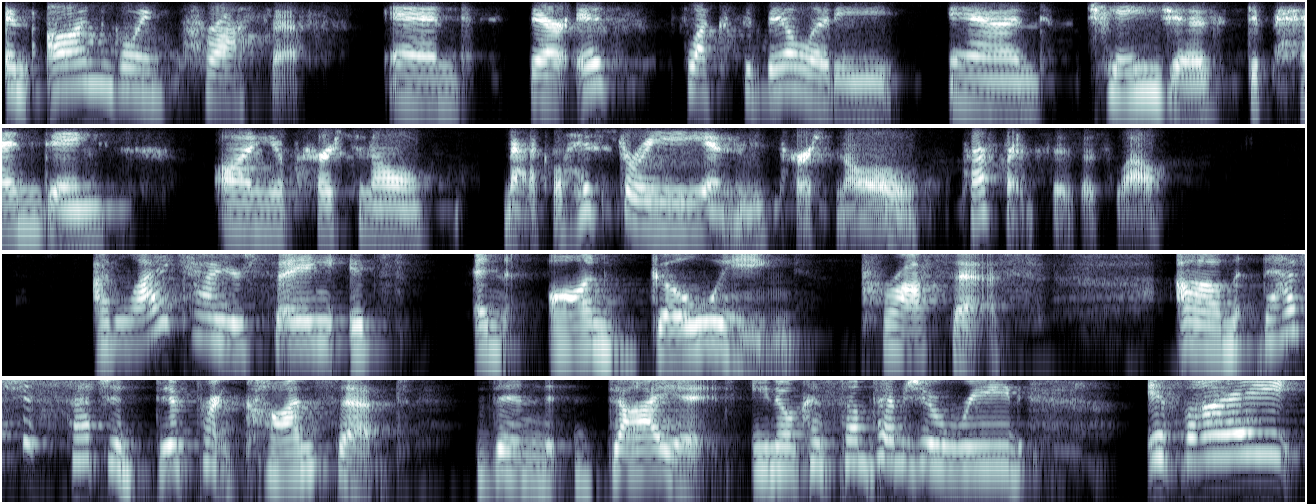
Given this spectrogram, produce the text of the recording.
an ongoing process. And there is flexibility and changes depending on your personal medical history and personal preferences as well. I like how you're saying it's an ongoing process. Um, that's just such a different concept than diet, you know, because sometimes you'll read, if I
